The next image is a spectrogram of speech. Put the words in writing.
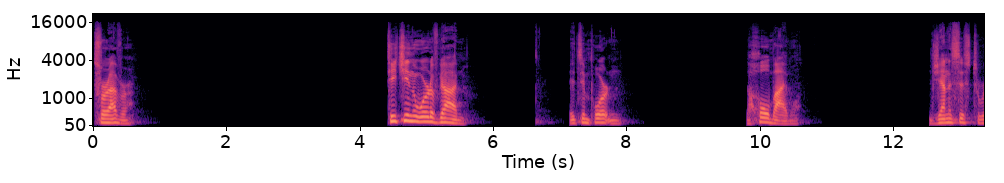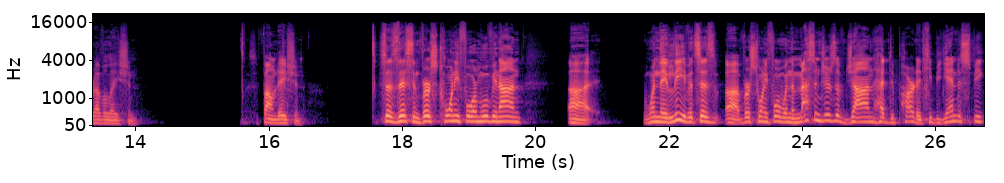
Forever. Teaching the Word of God, it's important. The whole Bible. Genesis to Revelation. It's a foundation. It says this in verse 24, moving on. Uh, when they leave, it says, uh, verse 24, when the messengers of John had departed, he began to speak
